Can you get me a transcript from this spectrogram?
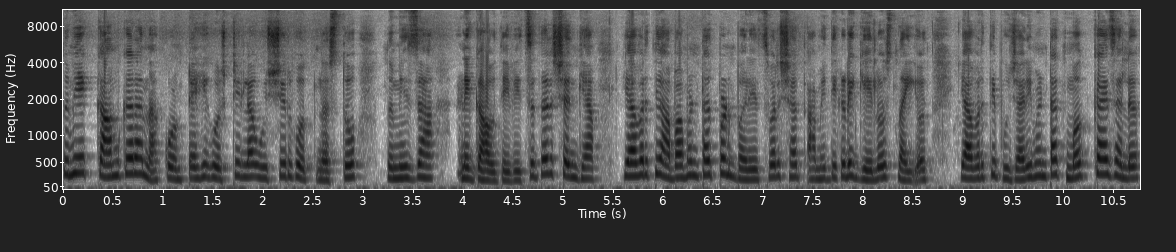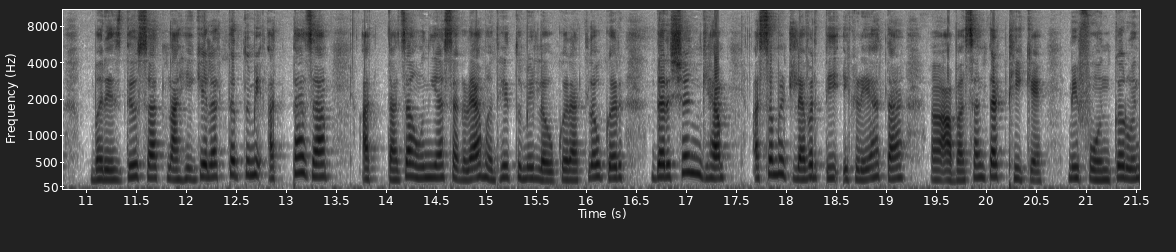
तुम्ही एक काम करा ना कोणत्याही गोष्टीला उशीर होत नसतो. तुम्ही जा आणि गावदेवीचं दर्शन घ्या. यावरती आबा म्हणतात पण बरेच वर्षात आम्ही तिकडे गेलोच नाही आहोत यावरती पुजारी म्हणतात मग काय झालं? बरेच दिवसात नाही गेलात तर तुम्ही आत्ता जा. आत्ता जाऊन या सगळ्यामध्ये तुम्ही लवकरात लवकर दर्शन घ्या. असं म्हटल्यावरती इकडे आता आबा सांगतात ठीक आहे मी फोन करून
